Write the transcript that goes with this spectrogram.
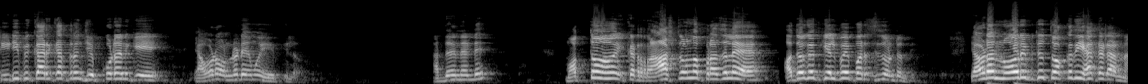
టీడీపీ కార్యకర్తని చెప్పుకోవడానికి ఎవడో ఉండడేమో ఏపీలో. అర్థమైందండి? మొత్తం ఇక్కడ రాష్ట్రంలో ప్రజలే అధోగతికి వెళ్ళిపోయే పరిస్థితి ఉంటుంది. ఎవడో నోరిపితే తొక్క అన్న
